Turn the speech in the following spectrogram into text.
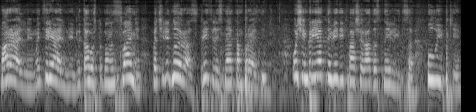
моральные, материальные, для того, чтобы мы с вами в очередной раз встретились на этом празднике. Очень приятно видеть ваши радостные лица, улыбки.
